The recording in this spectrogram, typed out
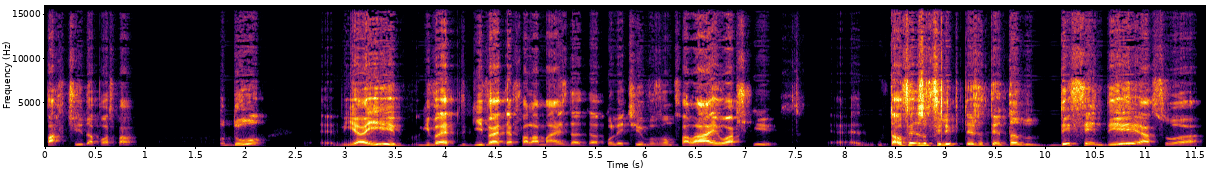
partida após partida. Mudou. É, e aí, Gui vai, Gui vai até falar mais da, da coletiva, vamos falar. Eu acho que é, talvez o Felipe esteja tentando defender a sua,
